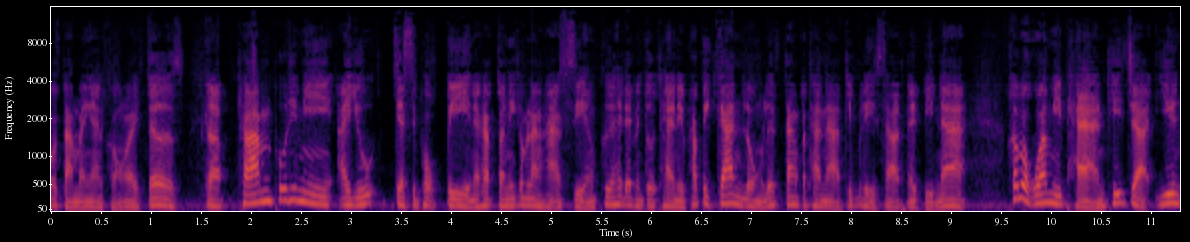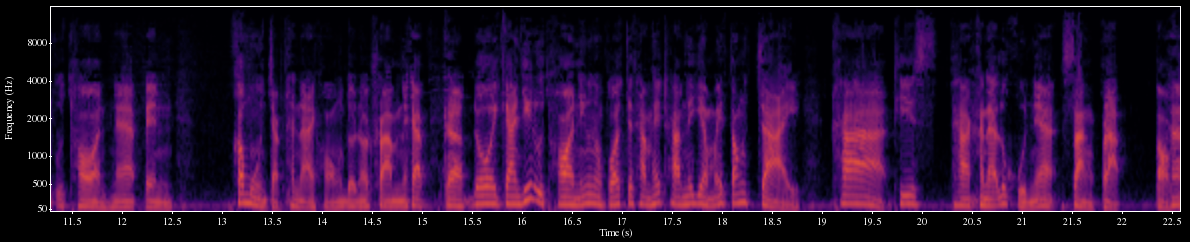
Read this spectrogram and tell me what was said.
ลตามรายงานของรอยเตอร์สครับทรัมป์ผู้ที่มีอายุ 76 ปีนะครับ ตอนนี้กำลังหาเสียงเพื่อให้ได้เป็นตัวแทนในพับลิกันลงเลือกตั้งประธานาธิบดีสหรัฐในปีหน้า เขาบอกว่ามีแผนที่จะยื่นอุทธรณ์นะเป็นข้อมูลจากทนายของโดนัลด์ทรัมป์นะครับรบโดยการยื่นอุทธรณ์นี้คุณงพจน์จะทำให้ทรัมป์นี่ยังไม่ต้องจ่าย ค่าที่ทางคณะลูกขุนเนี่ยสั่งปรับต่อแค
